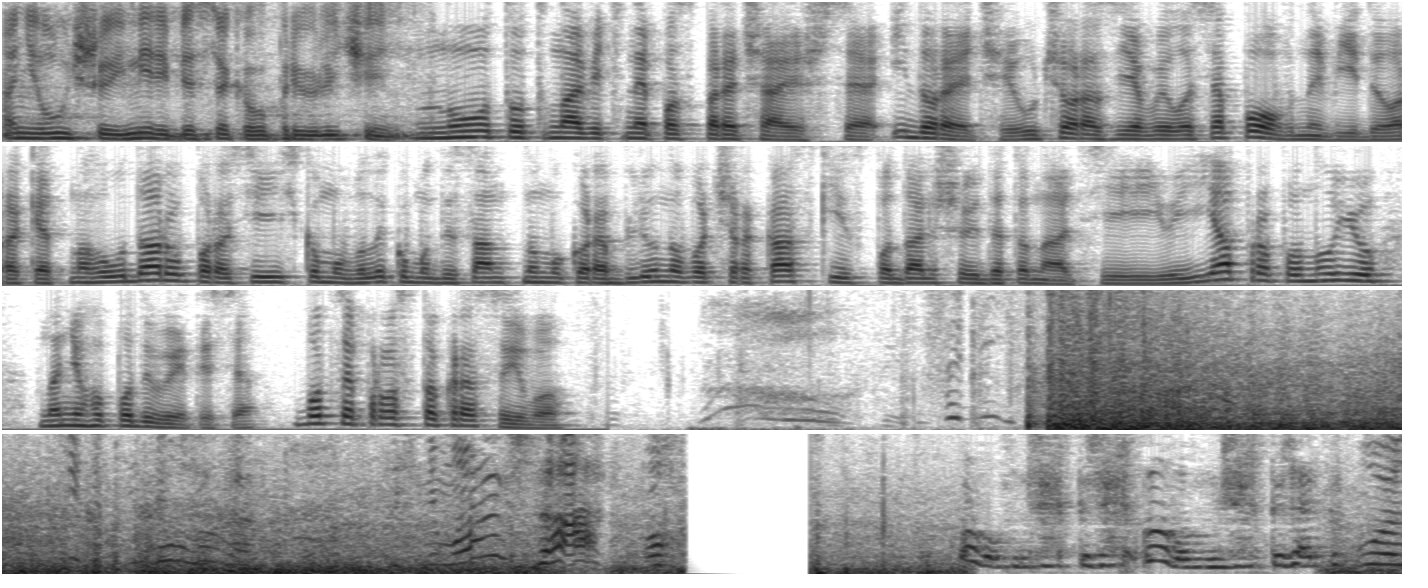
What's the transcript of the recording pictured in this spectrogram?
Они лучшие в мире без всякого преувеличения. Ну тут навіть не посперечаєшся. І до речі, учора з'явилося повне відео ракетного удару по російському великому десантному кораблю Новочеркаський з подальшою детонацією. І я пропоную на нього подивитися, бо це просто красиво. Тихо, тихо, тихо. Ты снимаешь? Да. Ох, жарко, жарко, жарко, жарко. ой,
